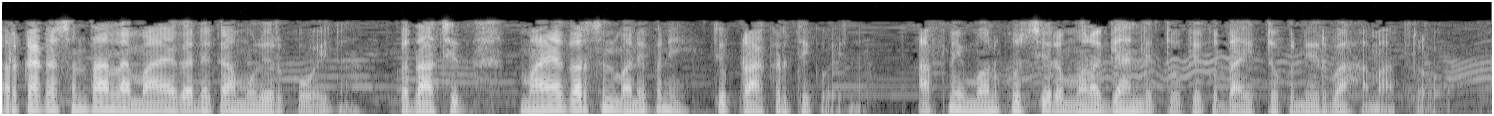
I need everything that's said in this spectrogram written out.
अर्काका सन्तानलाई माया गर्ने काम उनीहरूको होइन। कदाचित माया गर्छन् भने पनि त्यो प्राकृतिक होइन। आफ्नै मन खुसी र मनज्ञानले तोकेको दायित्वको निर्वाह मात्र हो।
